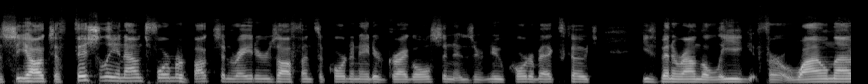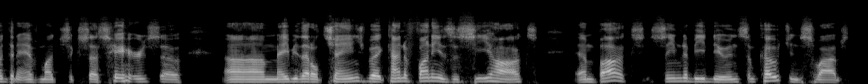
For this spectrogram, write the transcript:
the Seahawks officially announced former Bucks and Raiders offensive coordinator Greg Olson as their new quarterbacks coach. He's been around the league for a while now, didn't have much success here. So um, maybe that'll change. But kind of funny is the Seahawks and Bucks seem to be doing some coaching swaps.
